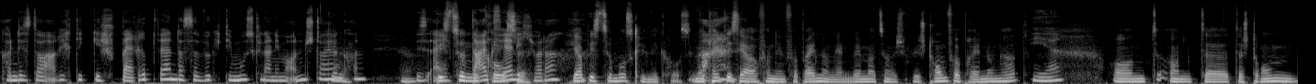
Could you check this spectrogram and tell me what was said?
Kann das da auch richtig gesperrt werden, dass er wirklich die Muskeln an ihm ansteuern genau. kann? Ja. Das ist eigentlich total Nekrose. gefährlich, oder? Ja, bis zur Muskelnekrose. Man kennt das ja auch von den Verbrennungen. Wenn man zum Beispiel Stromverbrennung hat ja. und, und äh, der Strom,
